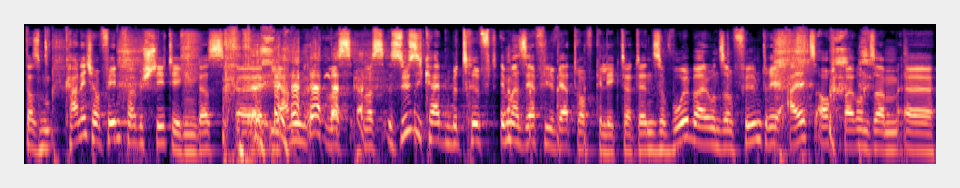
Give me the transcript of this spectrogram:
Das kann ich auf jeden Fall bestätigen, dass äh, Jan, was, was Süßigkeiten betrifft, immer sehr viel Wert drauf gelegt hat. Denn sowohl bei unserem Filmdreh als auch bei unserem äh,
